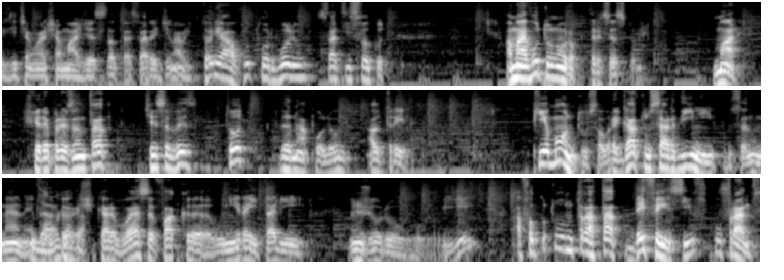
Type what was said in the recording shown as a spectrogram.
să zicem așa, majestatea sa, regina Victoria, a avut orgoliu satisfăcut. A mai avut un noroc, trebuie să spune. Mare. Și reprezentat, ce să vezi, tot de Napoleon al III-lea. Piemontul sau regatul Sardinii, cum se numea în da, epocă, da, da, da. și care voia să facă unirea Italiei în jurul ei, a făcut un tratat defensiv cu Franța.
